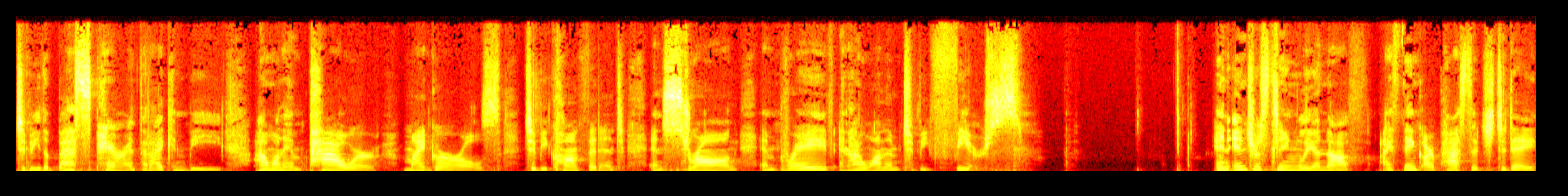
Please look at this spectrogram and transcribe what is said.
to be the best parent that I can be. I want to empower my girls to be confident and strong and brave, and I want them to be fierce. And interestingly enough, I think our passage today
